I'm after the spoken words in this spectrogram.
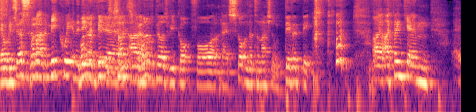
Elgin. So this is one of the make weight in the David of Bates uh, uh, one of the players we got for uh, Scotland International, David Bates. I, I think um, uh,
